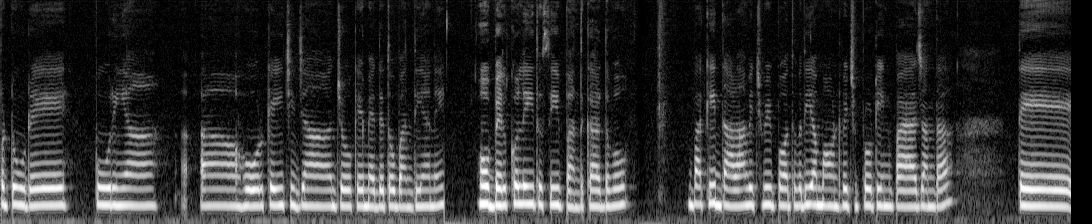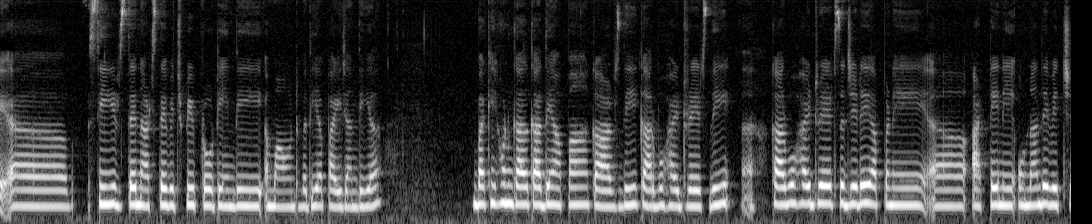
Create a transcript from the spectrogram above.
ਪਟੂਰੇ ਪੂਰੀਆਂ ਹੋਰ ਕਈ ਚੀਜ਼ਾਂ ਜੋ ਕਿ ਮੈਦੇ ਤੋਂ ਬਣਦੀਆਂ ਨੇ। ਉਹ ਬਿਲਕੁਲ ਹੀ ਤੁਸੀਂ ਬੰਦ ਕਰ ਦਿਵੋ। ਬਾਕੀ ਦਾਲਾਂ ਵਿੱਚ ਵੀ ਬਹੁਤ ਵਧੀਆ ਅਮਾਉਂਟ ਵਿੱਚ ਪ੍ਰੋਟੀਨ ਪਾਇਆ ਜਾਂਦਾ। ਤੇ ਸੀਡਸ ਦੇ ਨਟਸ ਦੇ ਵਿੱਚ ਵੀ ਪ੍ਰੋਟੀਨ ਦੀ ਅਮਾਉਂਟ ਵਧੀਆ ਪਾਈ ਜਾਂਦੀ ਆ। ਬਾਕੀ ਹੁਣ ਗੱਲ ਕਰਦੇ ਆ ਆਪਾਂ ਕਾਰਬਸ ਦੀ ਕਾਰਬੋਹਾਈਡਰੇਟਸ ਦੀ। ਕਾਰਬੋਹਾਈਡਰੇਟਸ ਜਿਹੜੇ ਆਪਣੇ ਆਟੇ ਨੇ, ਉਹਨਾਂ ਦੇ ਵਿੱਚ,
